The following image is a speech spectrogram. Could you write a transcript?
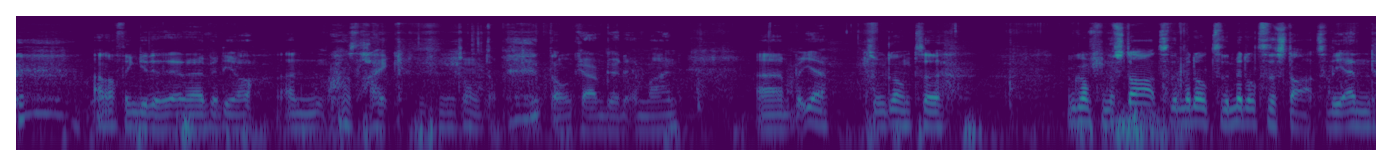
And I think you did it in a video, and I was like, don't, don't, care, I'm doing it in mine. Um, but yeah, so we've gone to we've gone from the start to the middle to the middle to the start to the end,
